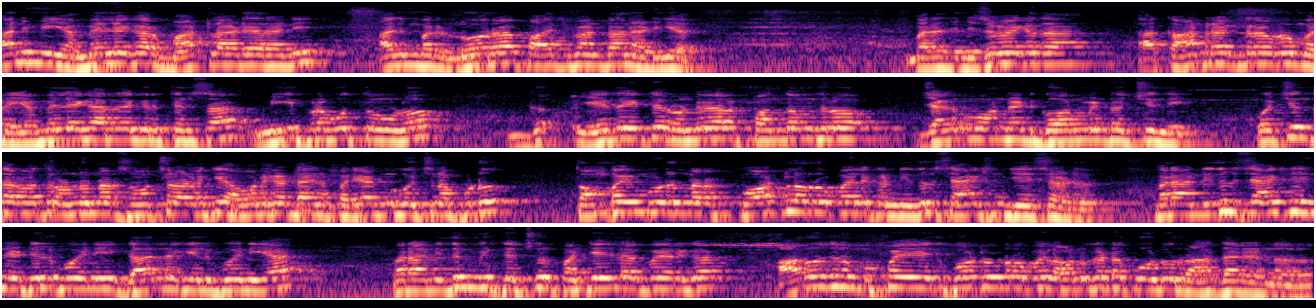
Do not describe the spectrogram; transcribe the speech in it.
అని మీ ఎమ్మెల్యే గారు మాట్లాడారని అది మరి లోరా పాచిపెంట అని అడిగారు. మరి అది నిజమే కదా? ఆ కాంట్రాక్టర్ ఎవరు? మరి ఎమ్మెల్యే గారి దగ్గర తెలుసా? మీ ప్రభుత్వంలో ఏదైతే రెండు వేల పంతొమ్మిదిలో జగన్మోహన్ రెడ్డి గవర్నమెంట్ వచ్చింది వచ్చిన తర్వాత రెండున్నర సంవత్సరాలకి అవనగడ్డ ఆయన పర్యటనకు వచ్చినప్పుడు తొంభై మూడున్నర కోట్ల రూపాయలు ఇక్కడ నిధులు శాంక్షన్ చేశాడు. మరి ఆ నిధులు శాంక్షన్ చేసిన వెళ్ళిపోయినాయి? గాలిలోకి వెళ్ళిపోయినాయా? మరి ఆ నిధులు మీరు తెచ్చుకొని పని చేయలేకపోయారుగా? ఆ రోజున ముప్పై ఐదు కోట్ల రూపాయలు అవనగడ్డ కోడూరు రహదారి అన్నారు.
